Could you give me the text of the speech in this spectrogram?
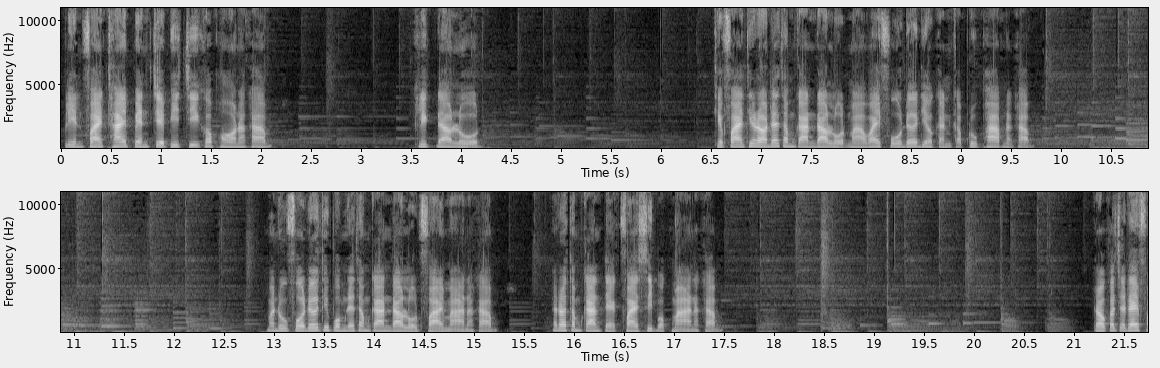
เปลี่ยนไฟล์ Type เป็น JPG ก็พอนะครับ คลิกดาวน์โหลด เก็บไฟล์ที่เราได้ทำการดาวน์โหลดมาไว้โฟลเดอร์เดียวกันกับรูปภาพนะครับ มาดูโฟลเดอร์ที่ผมได้ทำการดาวน์โหลดไฟล์มานะครับ ให้เราทำการแตกไฟล์ zip ออกมานะครับ เราก็จะได้ไฟ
